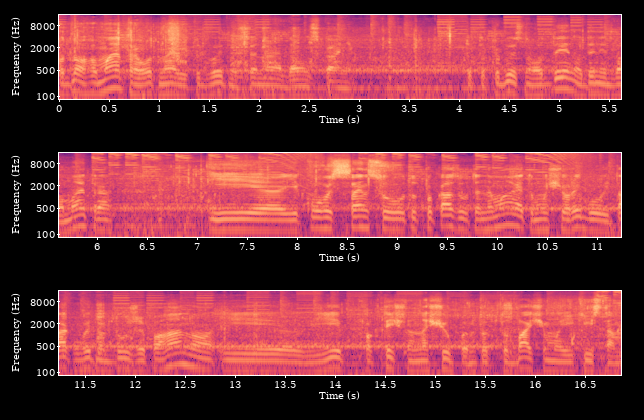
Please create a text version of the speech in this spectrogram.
одного метра, от навіть тут видно ще на даунскані. Тобто приблизно 1, 1,2 метра. І е, якогось сенсу тут показувати немає, тому що рибу і так видно дуже погано і її фактично нащупуємо. Тобто бачимо якісь там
